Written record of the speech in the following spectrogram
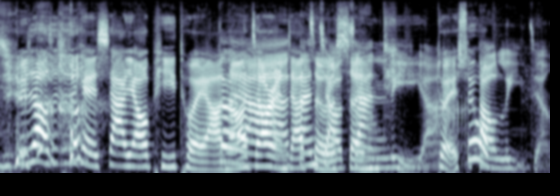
去。瑜伽老师就是可以下腰劈腿啊，然后教人家折身体啊，对，所以倒立这样。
